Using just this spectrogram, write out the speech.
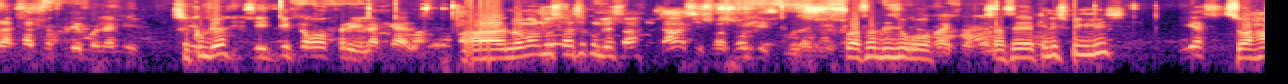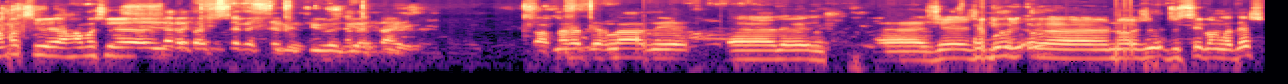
la cale s'appelait mon ami. C'est combien C'est différent prix, la normalement, ça c'est combien ça Ah, c'est 70 mon ami. 70 euros. Ça c'est, can you speak English Yes. So how much, uh, how much? Uh, 70 euros. Je, je suis Bangladesh.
